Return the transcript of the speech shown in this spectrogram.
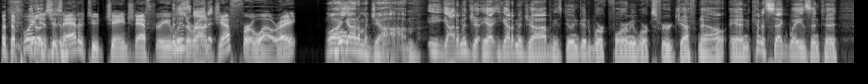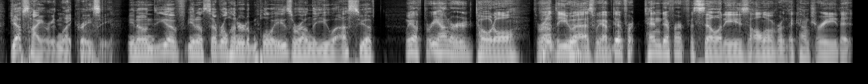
But the point know, is, his attitude changed after he was around atti- Jeff for a while, right? Well, I got him a job. he got him a jo- yeah he got him a job and he's doing good work for him he works for jeff now and kind of segues into jeff's hiring like crazy you know and you have you know several hundred employees around the us you have We have 300 total throughout the U.S. We have different 10 different facilities all over the country that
